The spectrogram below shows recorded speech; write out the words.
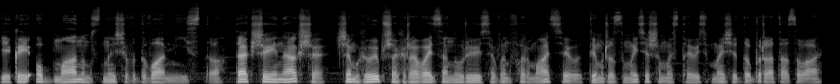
який обманом знищив два міста. Так чи інакше, чим глибше гравець занурюється в інформацію, тим розмитішими стають межі добра та зла.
